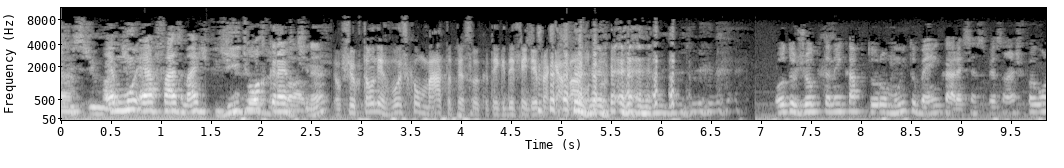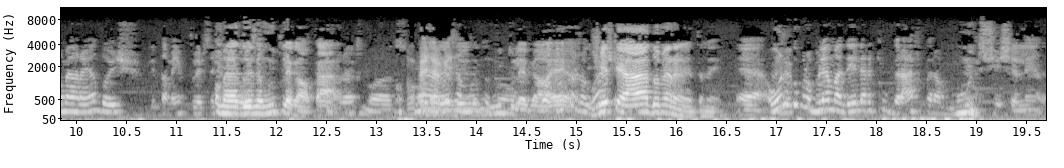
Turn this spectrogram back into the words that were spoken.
É difícil demais. É, mu- é a fase mais difícil de Vídeo Warcraft, né? Eu fico tão nervoso que eu mato a pessoa que eu tenho que defender pra acabar. Outro jogo que também capturou muito bem, cara, esses personagens foi o Homem-Aranha 2, que também pro Playstation Homem-Aranha 2 é 2 muito legal, cara. Homem-Aranha 2 é joguei, muito, Muito bom. legal. É jogou, GTA do Homem-Aranha também. É, o único problema dele era que o gráfico era muito xixelento.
